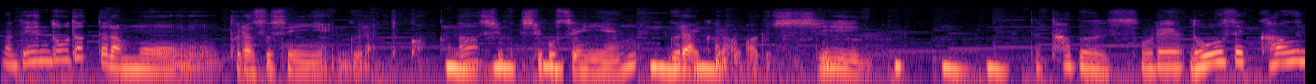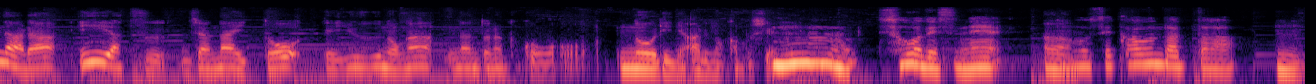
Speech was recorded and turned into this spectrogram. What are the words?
まあ、電動だったらもう、プラス1000円ぐらいとかかな。うん4、4 5000円ぐらいからはあるし、多分それ、どうせ買うならいいやつじゃないとっていうのが、なんとなくこう、脳裏にあるのかもしれない。うん、そうですね。うんどうせ買うんだったら、うん、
